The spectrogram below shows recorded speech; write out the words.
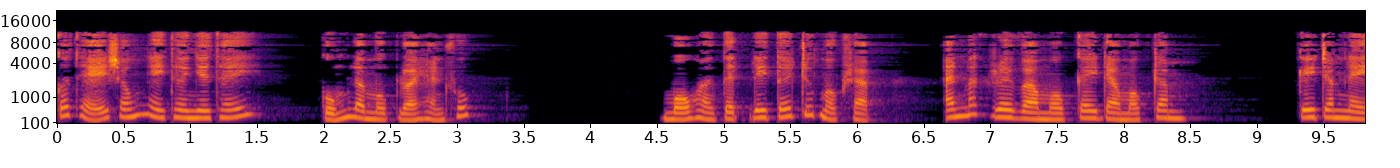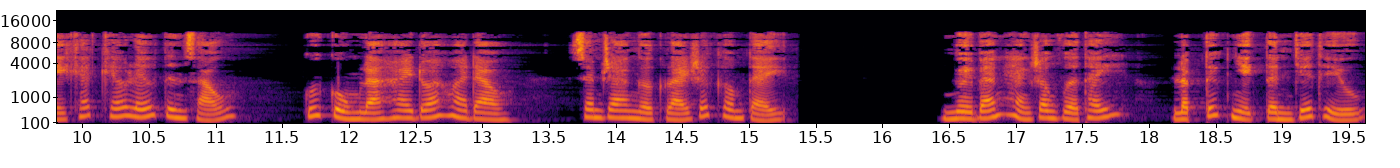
Có thể sống ngây thơ như thế, cũng là một loại hạnh phúc. Mộ hoàng tịch đi tới trước một rạp, ánh mắt rơi vào một cây đào mộc trăm. Cây trăm này khát khéo léo tinh xảo, cuối cùng là hai đóa hoa đào, xem ra ngược lại rất không tệ. Người bán hàng rong vừa thấy, lập tức nhiệt tình giới thiệu.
